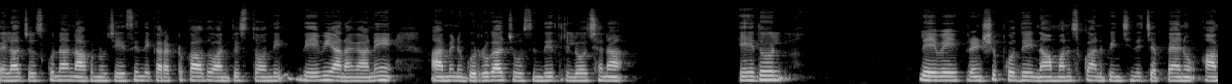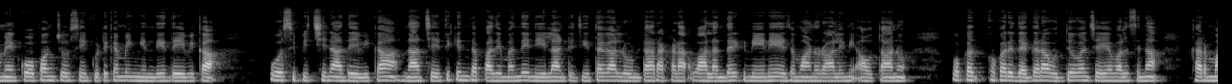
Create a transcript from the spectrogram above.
ఎలా చూసుకున్నా నాకు నువ్వు చేసింది కరెక్ట్ కాదు అనిపిస్తోంది. దేవి అనగానే ఆమెను గుర్రుగా చూసింది త్రిలోచన. ఏదో లేవే ఫ్రెండ్షిప్ కొద్దీ నా మనసుకు అనిపించింది చెప్పాను. ఆమె కోపం చూసి గుటిక మింగింది ఓసిపిచ్చి నా దేవిక నా చేతి కింద పది మంది నీలాంటి జీతగాళ్ళు ఉంటారు అక్కడ వాళ్ళందరికీ నేనే యజమానురాలిని అవుతాను. ఒక ఒకరి దగ్గర ఉద్యోగం చేయవలసిన కర్మ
